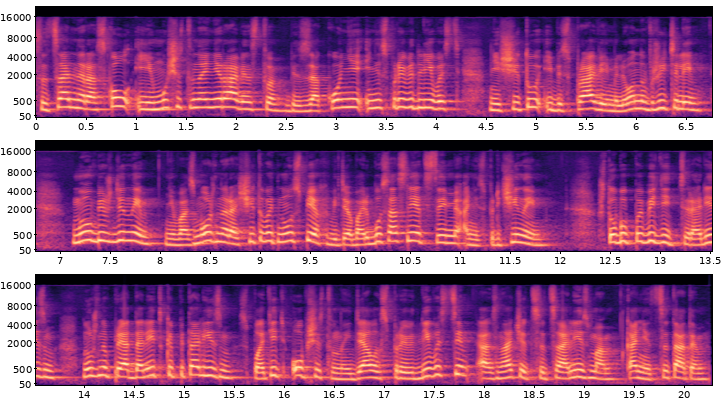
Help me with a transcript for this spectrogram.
Социальный раскол и имущественное неравенство, беззаконие и несправедливость, нищету и бесправие миллионов жителей. Мы убеждены, невозможно рассчитывать на успех, ведя борьбу со следствиями, а не с причиной. Чтобы победить терроризм, нужно преодолеть капитализм, сплотить общество на идеалах справедливости, а значит социализма. Конец цитаты.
